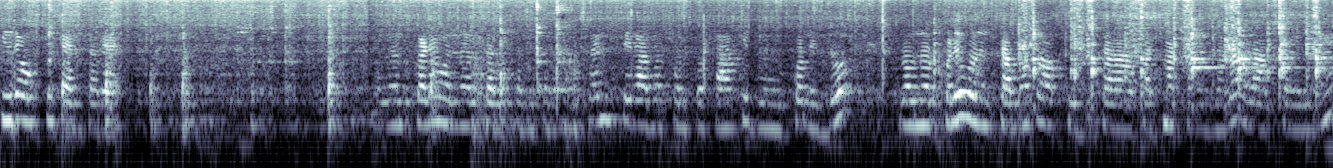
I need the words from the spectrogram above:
ಶೀರಾ ಉಪ್ಪಿಟ್ಟು ಅಂತಾರೆ ಒಂದೊಂದು ಕಡೆ ಒಂದೊಂದು ಥರ ಕರೀತಾರೆ ಫ್ರೆಂಡ್ಸ್ ಅದಕ್ಕೆ ಸ್ವಲ್ಪ ಹಾಕಿದ್ದು ಉಳ್ಕೊಂಡಿದ್ದು. ಇವಾಗ ನೋಡ್ಕೊಳ್ಳಿ ಒಂದು ಟೊಮೊಟೊ ಹಾಕಿ ಕಟ್ ಮಾಡ್ಕೊಂಡಿದ್ದಾಗ ಅದು ಹಾಕ್ತಾ ಇದ್ದೀನಿ.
